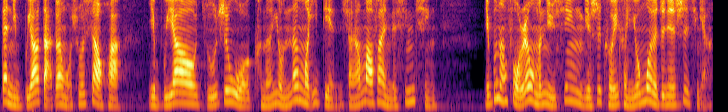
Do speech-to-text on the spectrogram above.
但你不要打断我说笑话，也不要阻止我可能有那么一点想要冒犯你的心情，也不能否认我们女性也是可以很幽默的这件事情呀。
